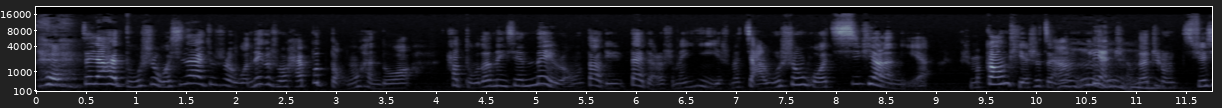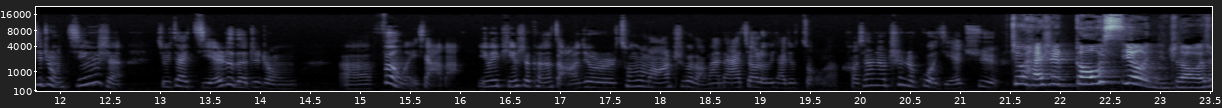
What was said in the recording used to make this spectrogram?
对，在家还读诗。我现在就是我那个时候还不懂很多他读的那些内容到底代表了什么意义，什么假如生活欺骗了你，什么钢铁是怎样炼成的，这种学习这种精神。就在节日的这种呃氛围下吧，因为平时可能早上就是匆匆忙忙吃个早饭，大家交流一下就走了，好像要趁着过节去，就还是高兴，你知道吗？就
